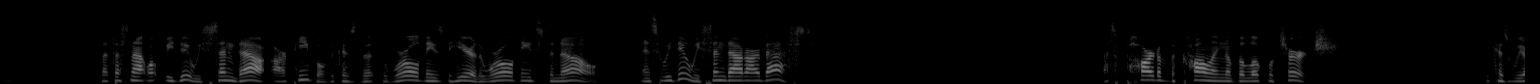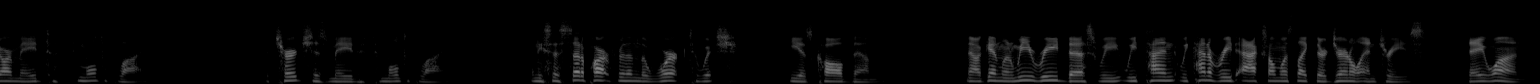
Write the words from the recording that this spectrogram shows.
But that's not what we do. We send out our people because the, the world needs to hear, the world needs to know. And so we do. We send out our best. That's a part of the calling of the local church because we are made to, to multiply. The church is made to multiply. And he says, set apart for them the work to which he has called them. Now, again, when we read this, we, we, tend, we kind of read Acts almost like they're journal entries day one,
